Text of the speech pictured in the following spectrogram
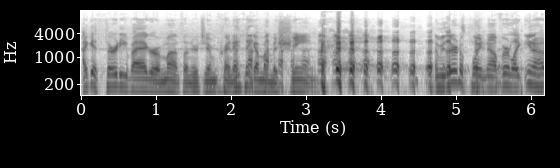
I get 30 Viagra a month under Jim Krenn. They think I'm a machine. I mean, they're at a point now for like, you know,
